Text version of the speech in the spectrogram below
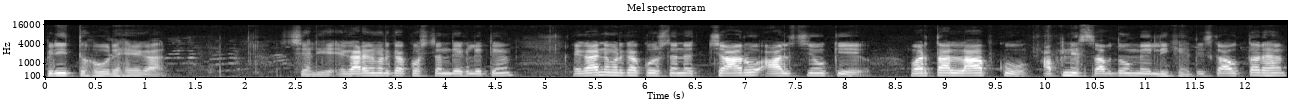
पीड़ित हो रहेगा। चलिए, ग्यारह नंबर का क्वेश्चन देख लेते हैं। ग्यारह नंबर का क्वेश्चन है, चारों आलसियों के वार्तालाप को अपने शब्दों में लिखें। तो इसका उत्तर है,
